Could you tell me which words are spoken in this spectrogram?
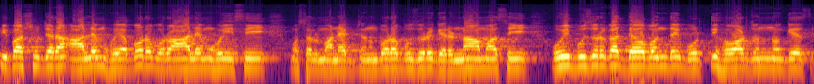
পিপাসু যারা আলেম হয়ে, বড় বড় আলেম হয়েছে মুসলমান একজন বড় বুজুর্গের নাম আছে, ওই বুজুর্গার দেওবন্দে ভর্তি হওয়ার জন্য গেছে।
